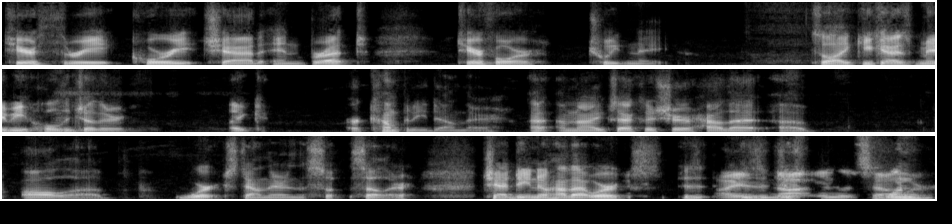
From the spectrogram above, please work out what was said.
Tier three, Corey, Chad, and Brett. Tier four, Tweet and Nate. So like you guys maybe hold each other like our company down there. I, I'm not exactly sure how that uh, all uh, works down there in the c- cellar. Chad, do you know how that works? Is, I is am it not just in the cellar. one?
